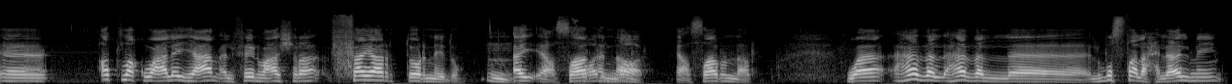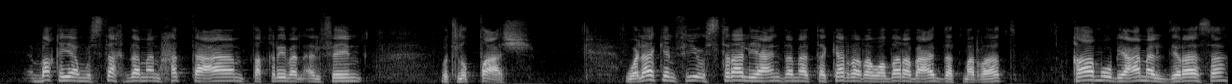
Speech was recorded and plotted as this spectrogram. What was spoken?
آه، أطلقوا عليه عام 2010 فاير تورنيدو. أي إعصار إعصار النار. النار. إعصار النار. وهذا ال- هذا ال- المصطلح العلمي بقي مستخدما حتى عام تقريبا 2013 ولكن في أستراليا عندما تكرر وضرب عدة مرات قاموا بعمل دراسة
